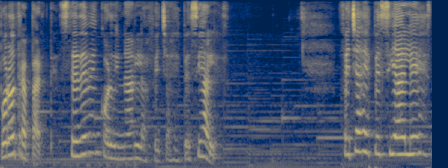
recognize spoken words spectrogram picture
Por otra parte, se deben coordinar las fechas especiales. Fechas especiales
